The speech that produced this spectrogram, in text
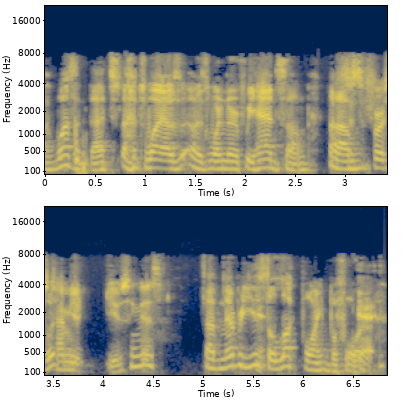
I wasn't. That's that's why I was, I was wondering if we had some. Um, Is this the first what- time you're using this? I've never used a luck point before. Yeah.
